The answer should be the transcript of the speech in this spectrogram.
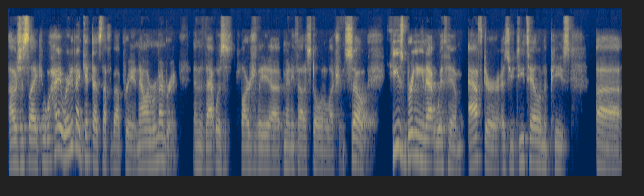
I was just like, why? Where did I get that stuff about PRI? And now I'm remembering, and that that was largely uh, many thought a stolen election. So he's bringing that with him after, as you detail in the piece, uh,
